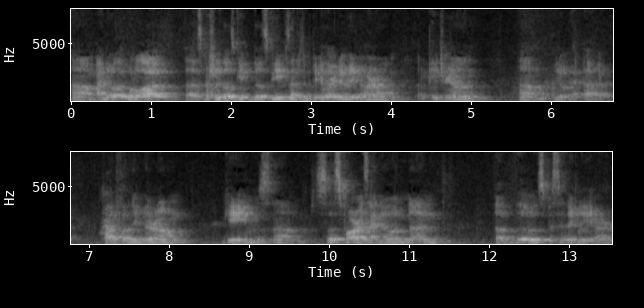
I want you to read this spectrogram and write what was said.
Um, I know that what a lot of, uh, especially those ga- those game designers in particular, are doing are um, Patreon, um, you know, uh, crowdfunding their own games. Um, so as far as I know, none of those specifically are,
